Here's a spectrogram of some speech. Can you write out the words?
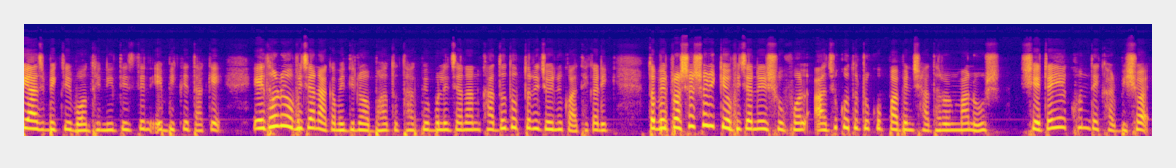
পেঁয়াজ বিক্রির বন্ধের নির্দেশ দেন এই বিক্রেতাকে। এ ধরনের অভিযান আগামী দিনে অব্যাহত থাকবে বলে জানান খাদ্য দপ্তরের জৈনিক আধিকারিক। তবে প্রশাসনিক অভিযানের সুফল আজও কতটুকু পাবেন সাধারণ মানুষ, সেটাই এখন দেখার বিষয়।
